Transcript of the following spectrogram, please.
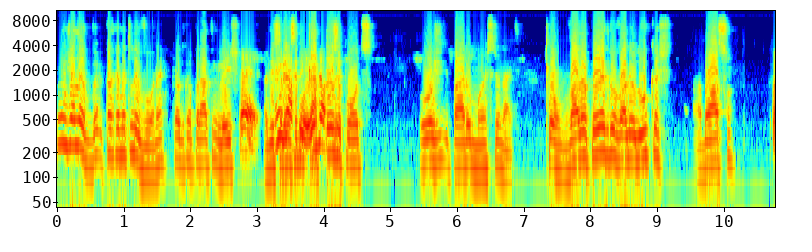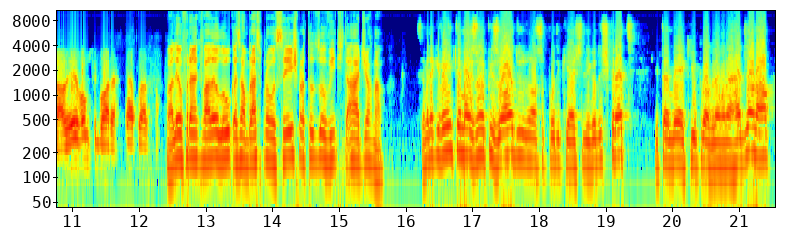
Um já levou, praticamente levou, né? Que é o do campeonato inglês. É, A diferença já foi, de um já 14 foi. pontos hoje para o Manchester United. Bom, valeu Pedro, valeu Lucas. Abraço. Valeu, vamos embora. Até a próxima. Valeu, Frank. Valeu, Lucas. Um abraço pra vocês, pra todos os ouvintes da Rádio Jornal. Semana que vem tem mais um episódio do nosso podcast Liga do Screte e também aqui o programa na Rádio Jornal.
